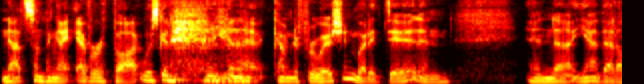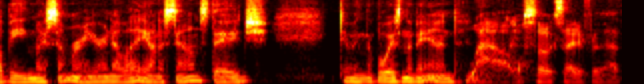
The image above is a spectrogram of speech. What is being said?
not something I ever thought was going to come to fruition, but it did. And and uh, yeah, that'll be my summer here in LA on a soundstage, doing the boys in the band. Wow. I'm so excited for that.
